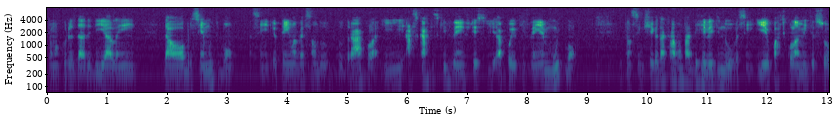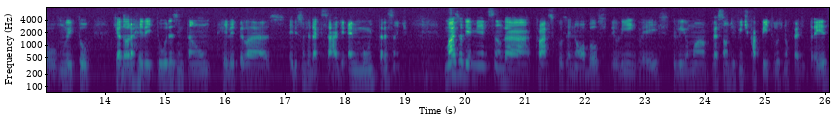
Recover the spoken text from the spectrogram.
tem uma curiosidade de ir além da obra, assim, é muito bom. Assim, eu tenho uma versão do, do Drácula e as cartas que vêm, os textos de apoio que vêm é muito bom. Então, assim, chega a dar aquela vontade de reler de novo, assim. E eu, particularmente, eu sou um leitor que adora releituras, então reler pelas edições da Daxard é muito interessante. Mas eu li a minha edição da Clássicos and Nobles, eu li em inglês, eu li uma versão de 20 capítulos, não foi de 13.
